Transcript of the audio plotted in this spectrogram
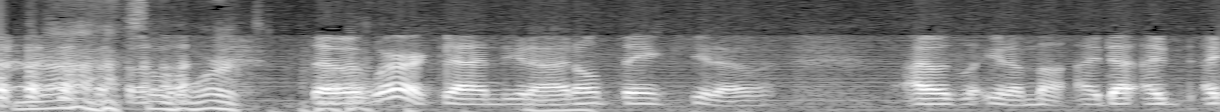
Ah, so it worked. so it worked and you know i don't think you know i was you know I'm not, I, I i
